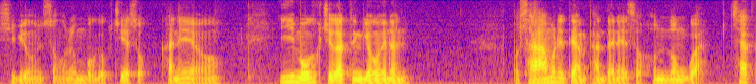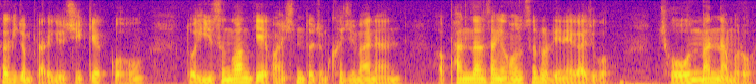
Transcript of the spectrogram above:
12운성으로는 목욕지에 속하네요. 이 목욕지 같은 경우에는 뭐 사물에 대한 판단에서 혼동과 착각이 좀 따르기도 쉽겠고 또 이성관계에 관심도 좀 크지만은 어, 판단상의 혼선으로 인해 가지고 좋은 만남으로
